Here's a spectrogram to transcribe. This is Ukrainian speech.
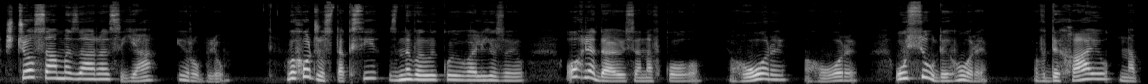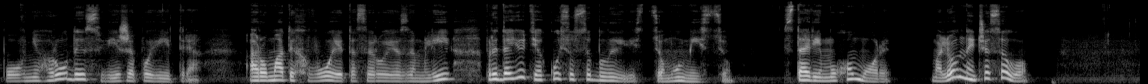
Що саме зараз я і роблю. Виходжу з таксі з невеликою валізою, оглядаюся навколо. Гори, гори, усюди гори. Вдихаю на повні груди свіже повітря. Аромати хвої та сирої землі придають якусь особливість цьому місцю. Старі мухомори, мальовниче село.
